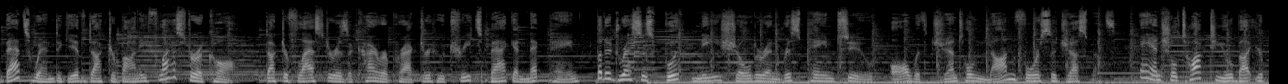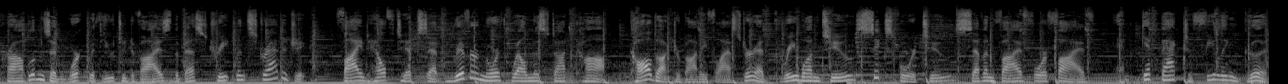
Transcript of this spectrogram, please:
That's when to give Dr. Bonnie Flaster a call. Dr. Flaster is a chiropractor who treats back and neck pain, but addresses foot, knee, shoulder, and wrist pain too, all with gentle, non force adjustments. And she'll talk to you about your problems and work with you to devise the best treatment strategy. Find health tips at rivernorthwellness.com. Call Dr. Bonnie Flaster at 312 642 7545 and get back to feeling good.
